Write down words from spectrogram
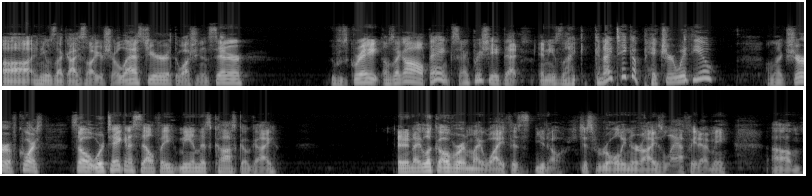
Uh, and he was like, "I saw your show last year at the Washington Center. It was great." I was like, "Oh, thanks. I appreciate that." And he's like, "Can I take a picture with you?" I'm like, "Sure, of course." So we're taking a selfie, me and this Costco guy. And I look over and my wife is, you know, just rolling her eyes laughing at me. Um,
